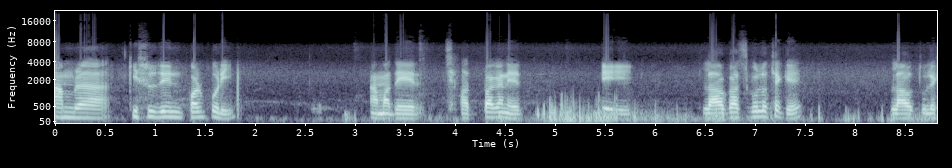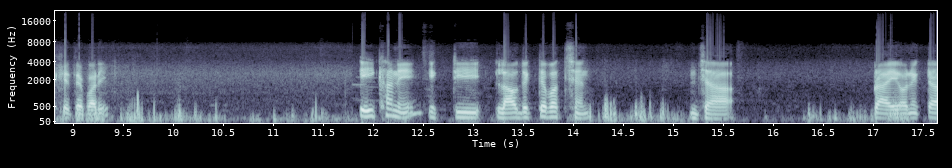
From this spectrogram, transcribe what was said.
আমরা কিছুদিন পরপরই আমাদের ছাদ বাগানের এই লাউ গাছগুলো থেকে লাউ তুলে খেতে পারি। এইখানে একটি লাউ দেখতে পাচ্ছেন, যা প্রায় অনেকটা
